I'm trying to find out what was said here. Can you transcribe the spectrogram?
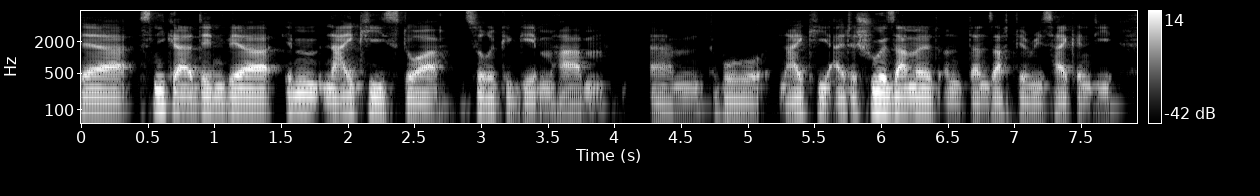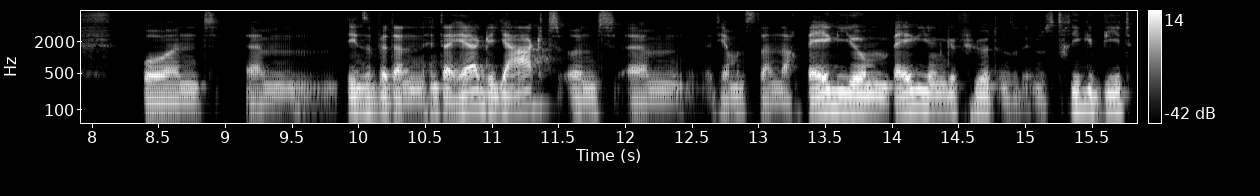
der Sneaker, den wir im Nike Store zurückgegeben haben ähm, wo Nike alte Schuhe sammelt und dann sagt, wir recyceln die. Und ähm, den sind wir dann hinterher gejagt und ähm, die haben uns dann nach Belgium, Belgien geführt, in so ein Industriegebiet.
